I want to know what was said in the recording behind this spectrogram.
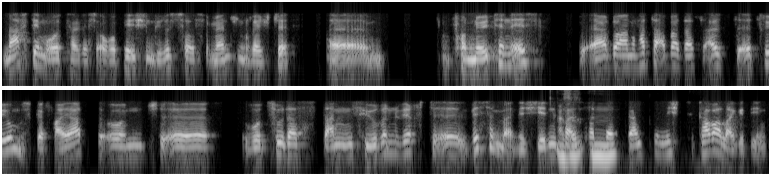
nach dem Urteil des Europäischen Gerichtshofs für Menschenrechte äh, vonnöten ist. Erdogan hatte aber das als äh, Triumph gefeiert und äh, Wozu das dann führen wird, äh, wissen wir nicht. Jedenfalls also, hat das Ganze nicht Kavala gedient.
